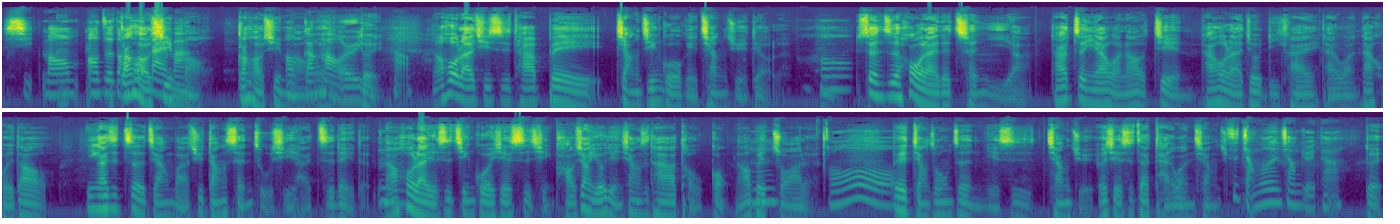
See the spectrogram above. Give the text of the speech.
席毛毛泽东刚好姓毛，刚好姓毛，刚好而已。对，好。然后后来其实他被蒋经国给枪决掉了。哦，甚至后来的陈仪啊，他镇压完然后戒严，他后来就离开台湾，他回到。应该是浙江吧，去当省主席还之类的，然后后来也是经过一些事情，好像有点像是他要投共，然后被抓了。哦，被蒋中正也是枪决，而且是在台湾枪决。是蒋中正枪决他？对，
